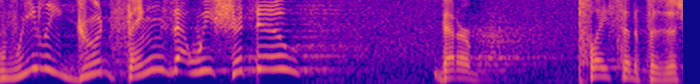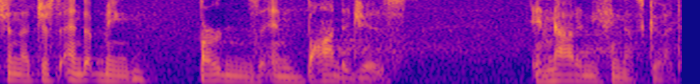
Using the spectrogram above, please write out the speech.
really good things that we should do that are placed at a position that just end up being burdens and bondages and not anything that's good.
